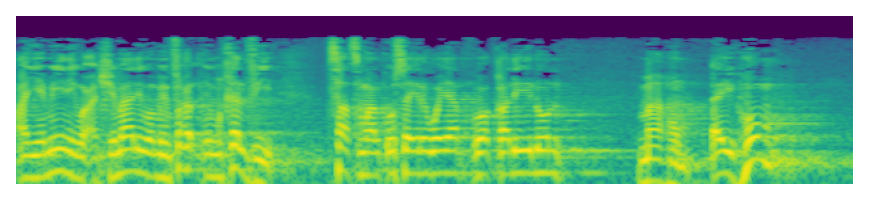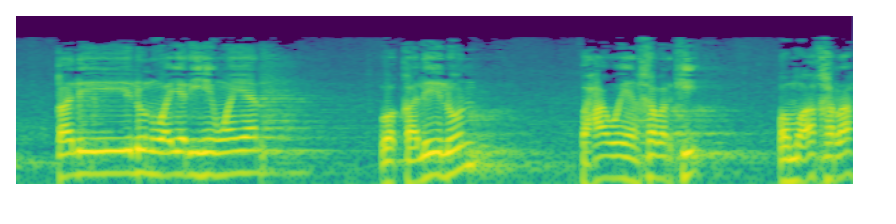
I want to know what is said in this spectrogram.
Can yamiinihi wa can shimaalihi wa min khalfihi saas maalka u sayra weeyaan wa qaliilun maa hum. Ay hum qaliilun waa yar yihiin weeyaan. Wa qaliilun waxaa weeyaan khabarkii oo mu'ahar ah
